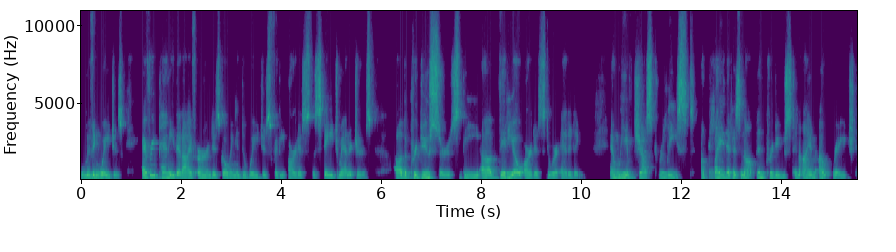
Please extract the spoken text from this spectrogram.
living wages. Every penny that I've earned is going into wages for the artists, the stage managers, uh, the producers, the uh, video artists who are editing. And we have just released a play that has not been produced, and I am outraged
